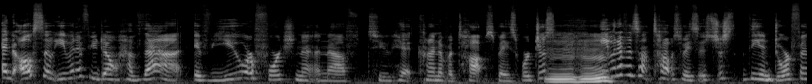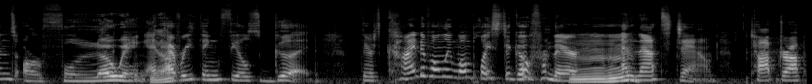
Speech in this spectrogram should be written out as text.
And also, even if you don't have that, if you are fortunate enough to hit kind of a top space where just, Mm-hmm. even if it's not top space, it's just the endorphins are flowing and Yep. everything feels good. There's kind of only one place to go from there, Mm-hmm. and that's down. Top drop,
